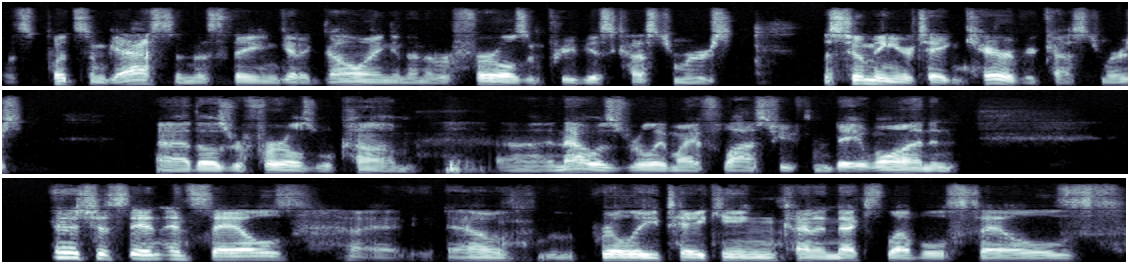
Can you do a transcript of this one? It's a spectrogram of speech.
Let's put some gas in this thing and get it going and then the referrals and previous customers assuming you're taking care of your customers uh, those referrals will come. Uh, and that was really my philosophy from day one. And and it's just in, in sales, uh, you know, really taking kind of next level sales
